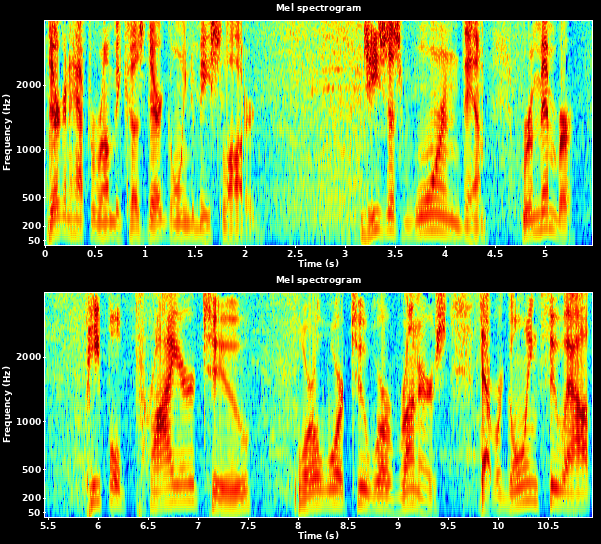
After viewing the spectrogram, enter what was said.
they're going to have to run because they're going to be slaughtered. Jesus warned them. Remember, people prior to World War II were runners that were going throughout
